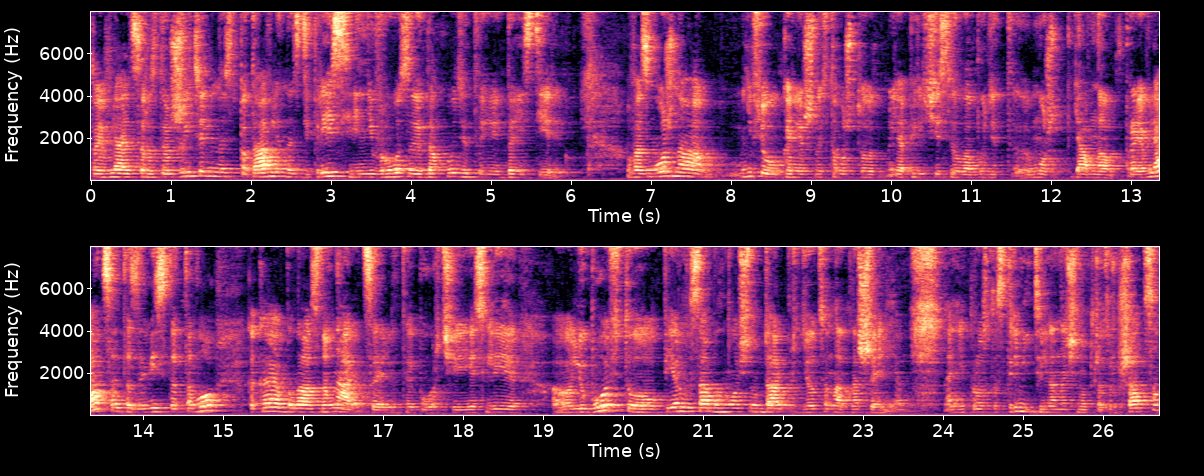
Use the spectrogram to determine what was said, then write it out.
Появляется раздражительность, подавленность, депрессии, неврозы, доходит и до истерик. Возможно, не все, конечно, из того, что я перечислила, будет, э, может явно проявляться. Это зависит от того, какая была основная цель этой порчи. Если любовь, то первый самый мощный удар придется на отношения. Они просто стремительно начнут разрушаться.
